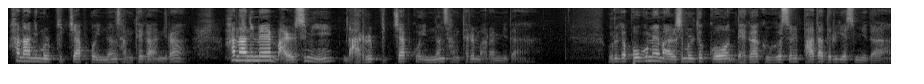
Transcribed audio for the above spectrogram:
하나님을 붙잡고 있는 상태가 아니라 하나님의 말씀이 나를 붙잡고 있는 상태를 말합니다. 우리가 복음의 말씀을 듣고 내가 그것을 받아들이겠습니다.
